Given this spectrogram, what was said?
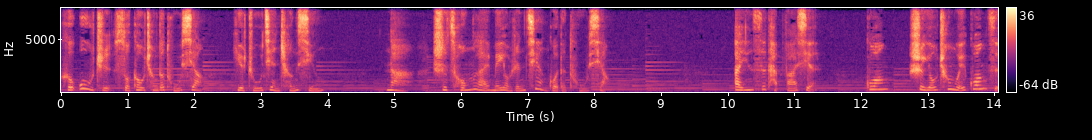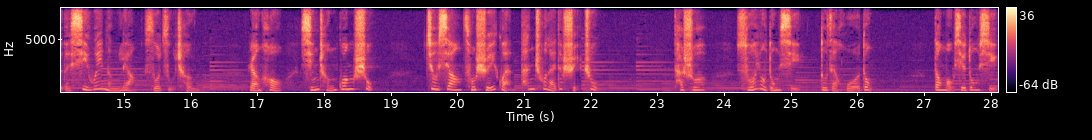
和物质所构成的图像，也逐渐成型。那是从来没有人见过的图像。爱因斯坦发现，光是由称为光子的细微能量所组成，然后形成光束，就像从水管喷出来的水柱。他说。所有东西都在活动。当某些东西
